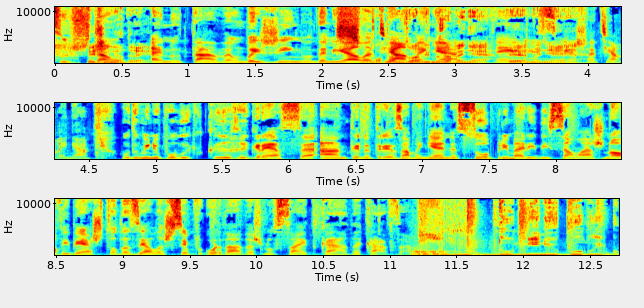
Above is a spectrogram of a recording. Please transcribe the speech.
Sugestão Beijinho, André. anotada. Um beijinho, Daniela. Até amanhã. amanhã. É Até isso amanhã. mesmo, até amanhã. O domínio público que regressa à Antena 3 amanhã na sua primeira edição às 9h10, todas elas sempre guardadas no site cá da casa. Domínio Público.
